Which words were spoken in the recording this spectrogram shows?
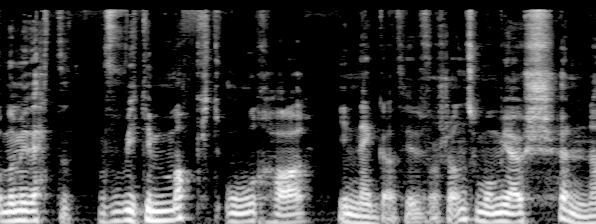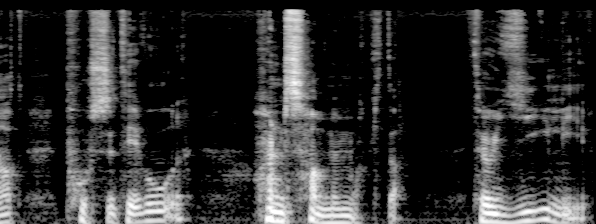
Og når vi vet hvilken makt ord har i negativ forstand, så må vi òg skjønne at positive ord har den samme makta til å gi liv.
